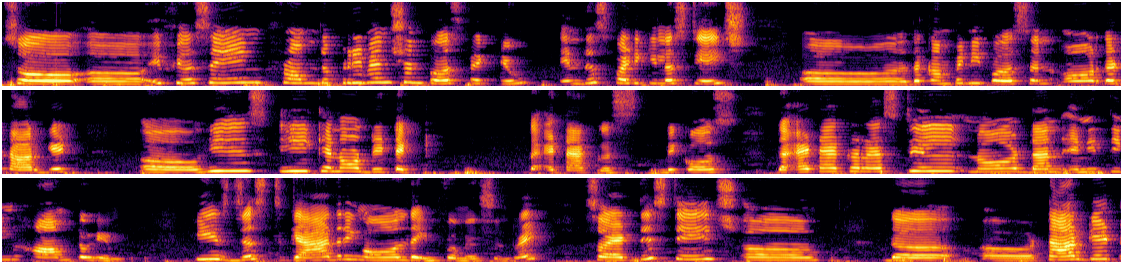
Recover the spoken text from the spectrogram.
So uh, if you're saying from the prevention perspective in this particular stage uh, the company person or the target uh, he is he cannot detect the attackers because the attacker has still not done anything harm to him. He is just gathering all the information right? So at this stage uh, the uh, target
